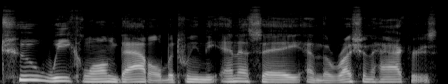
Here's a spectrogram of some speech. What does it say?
two week long battle between the NSA and the Russian hackers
